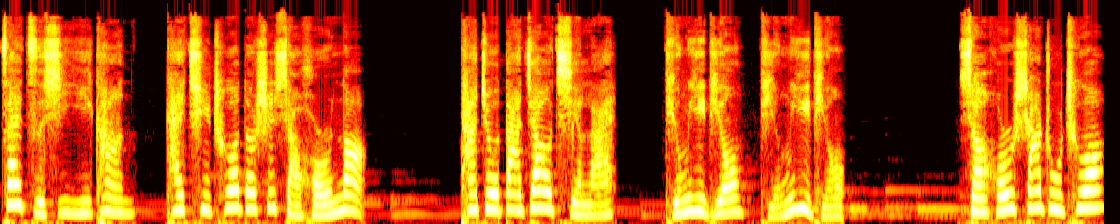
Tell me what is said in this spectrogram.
再仔细一看，开汽车的是小猴呢，他就大叫起来：“停一停，停一停！”小猴刹住车，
